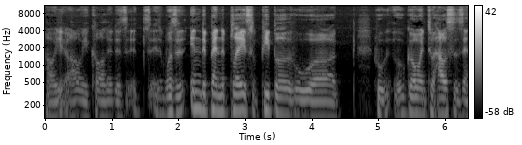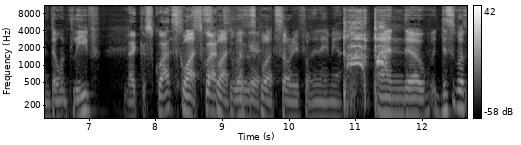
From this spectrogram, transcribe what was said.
how you how you call it? It's, it's, it was an independent place of people who uh, who who go into houses and don't leave. like a squat. Squat, squat, It was okay. a squat. Sorry for the name, yeah. and uh, this was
